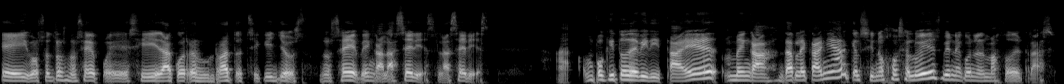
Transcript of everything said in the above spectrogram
Eh, y vosotros, no sé, pues ir a correr un rato, chiquillos. No sé, venga, las series, las series. Ah, un poquito de vidita, ¿eh? Venga, darle caña, que el sin José Luis viene con el mazo detrás.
